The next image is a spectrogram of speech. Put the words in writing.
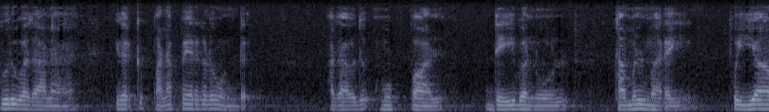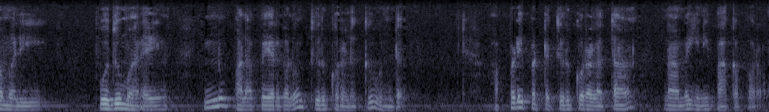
கூறுவதால் இதற்கு பல பெயர்களும் உண்டு. அதாவது முப்பால் தெய்வ நூல் தமிழ்மறை பொய்யாமொழி புதுமறை இன்னும் பல பெயர்களும் திருக்குறளுக்கு உண்டு. அப்படிப்பட்ட திருக்குறளை தான் நாம் இனி பார்க்க போகிறோம்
